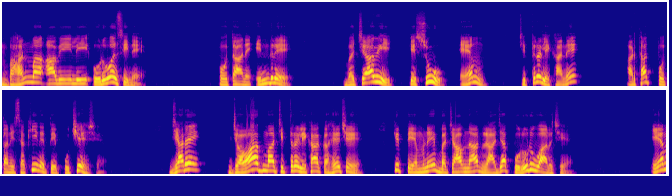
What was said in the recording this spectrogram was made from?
ભાનમાં આવેલી ઉર્વશીને પોતાને ઇન્દ્રે બચાવી કે શું એમ ચિત્રલેખાને અર્થાત પોતાની સખીને તે પૂછે છે. જ્યારે જવાબમાં ચિત્રલેખા કહે છે કે તેમને બચાવનાર રાજા પુરુરવાર છે એમ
